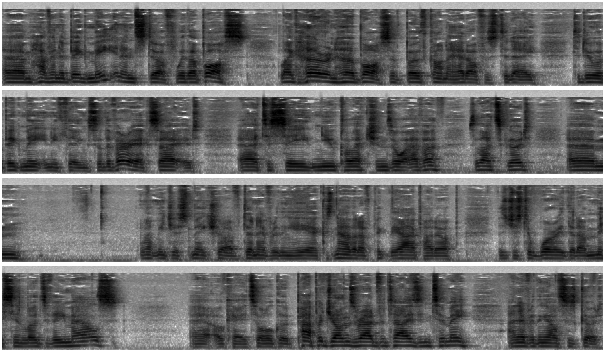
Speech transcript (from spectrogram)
um, having a big meeting and stuff with her boss. Like her and her boss have both gone to head office today to do a big meeting thing. So they're very excited uh, to see new collections or whatever. So that's good. Um, let me just make sure I've done everything here because now that I've picked the iPad up, there's just a worry that I'm missing loads of emails. Uh, okay, it's all good. Papa John's are advertising to me, and everything else is good.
